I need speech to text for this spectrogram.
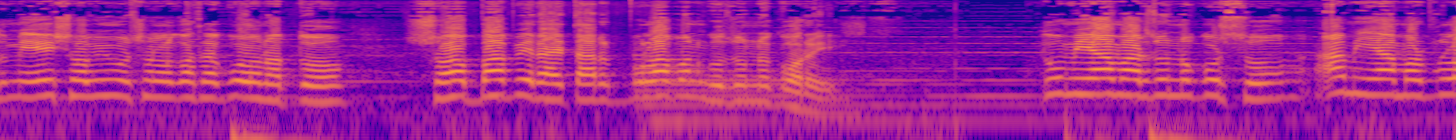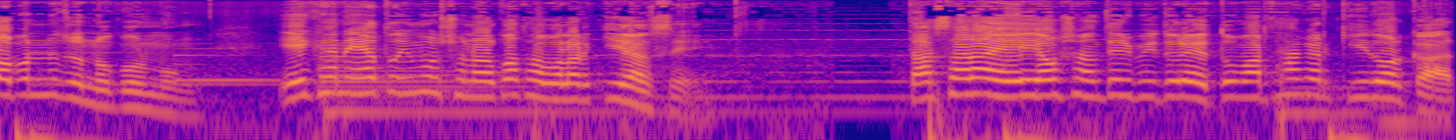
তুমি এই সব ইমোশনাল কথা কো না তো। সব বাপেরাই তার পোলাপান জন্য করে। তুমি আমার জন্য করছ, আমি আমার পোলাপানের জন্য করব এখানে এত ইমোশনাল কথা বলার কি আছে? তাছাড়া এই অশান্তির ভিতরে তোমার থাকার কি দরকার?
